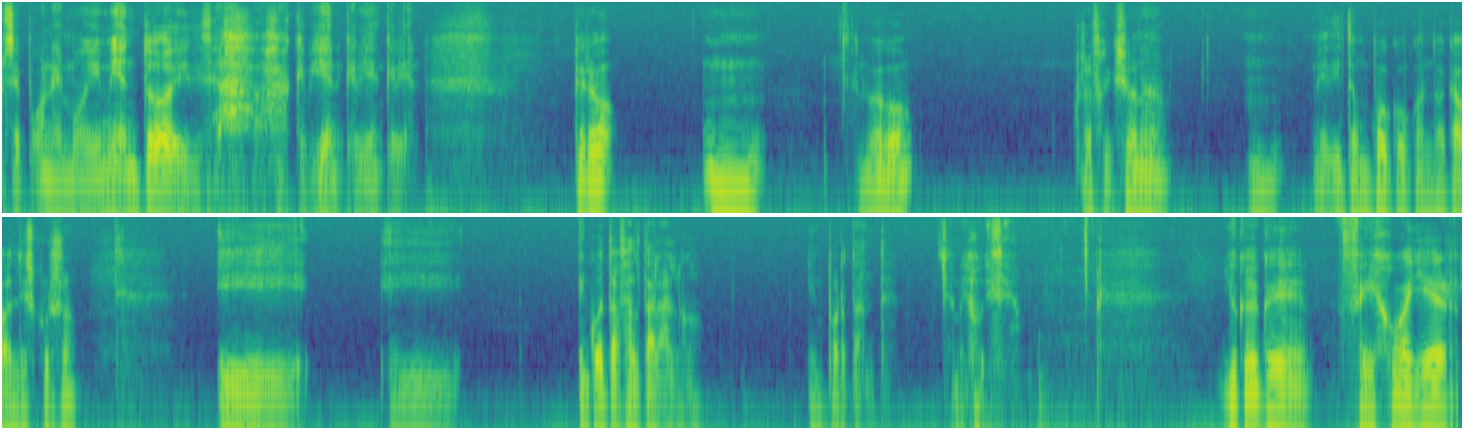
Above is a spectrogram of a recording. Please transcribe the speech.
se pone en movimiento y dice, ah, ah, qué bien, qué bien, qué bien. Pero mm, luego reflexiona, medita un poco cuando acaba el discurso y, y encuentra faltar algo importante a mi juicio. Yo creo que Feijó ayer,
